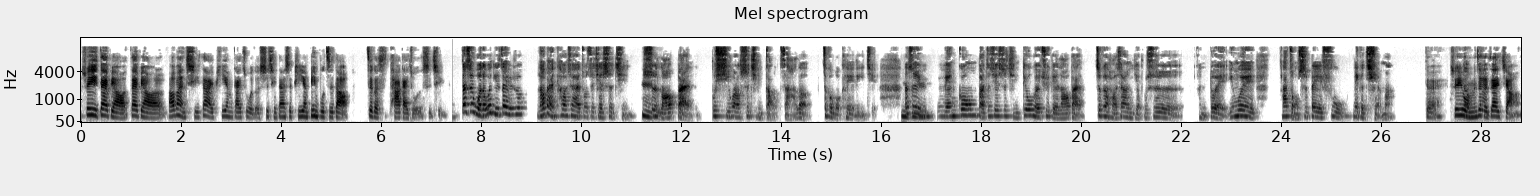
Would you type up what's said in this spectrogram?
所以代表代表老板期待 PM 该做的事情，但是 PM 并不知道。这个是他该做的事情，但是我的问题在于说，老板跳下来做这些事情，嗯、是老板不希望事情搞砸了，这个我可以理解。但是员工把这些事情丢回去给老板，这个好像也不是很对，因为他总是被付那个钱嘛。对，所以我们这个在讲，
